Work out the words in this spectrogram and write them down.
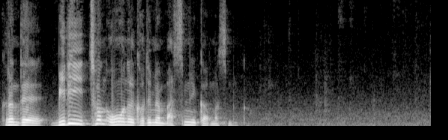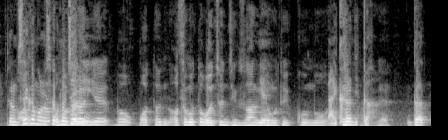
그런데 미리 1,005원을 거두면 맞습니까? 안 맞습니까? 그럼 세금을 어, 온전히 게뭐 어떤 어떤 것도 원천 징수하는 예. 경우도 있고 뭐 아니 그러니까 예. 그러니까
